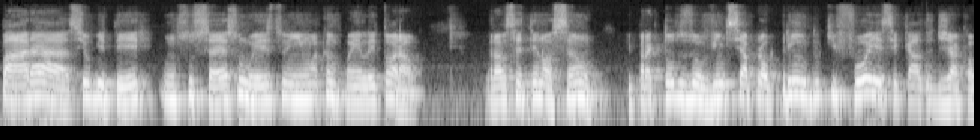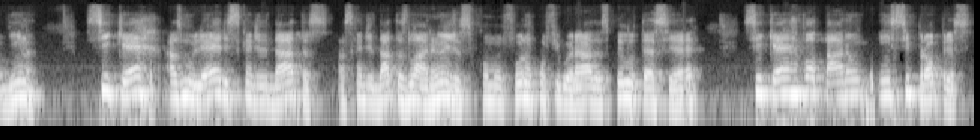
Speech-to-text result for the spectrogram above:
para se obter um sucesso, um êxito em uma campanha eleitoral. Para você ter noção, e para que todos os ouvintes se apropriem do que foi esse caso de Jacobina, sequer as mulheres candidatas, as candidatas laranjas, como foram configuradas pelo TSE, sequer votaram em si próprias.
